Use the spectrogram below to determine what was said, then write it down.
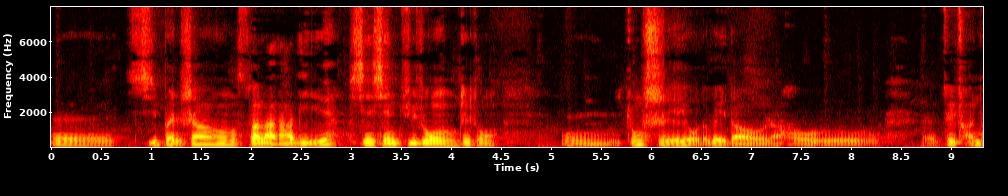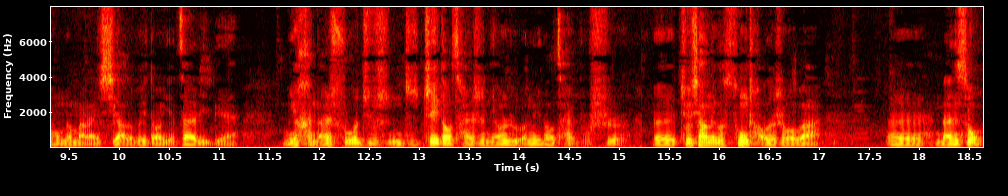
呃，基本上酸辣打底，咸鲜居中，这种嗯中式也有的味道，然后呃最传统的马来西亚的味道也在里边。你很难说就是这道菜是娘惹，那道菜不是。呃，就像那个宋朝的时候吧。呃，南宋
